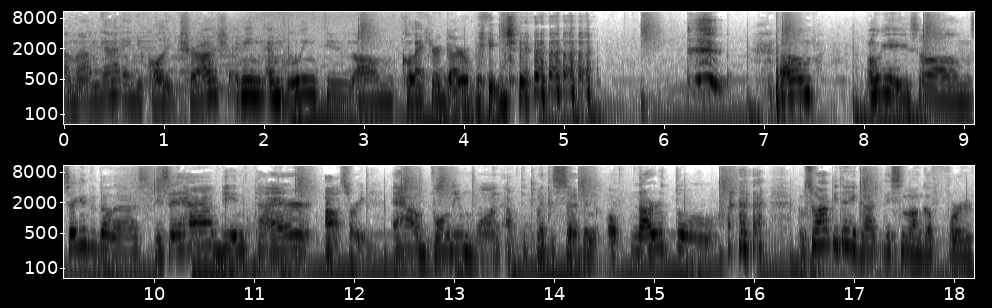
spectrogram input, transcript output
a manga and you call it trash I mean I'm willing to um, collect your garbage um Okay, so um, second to the last is I have the entire, ah, sorry, I have volume 1 up to 27 of Naruto. I'm so happy that I got this manga for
